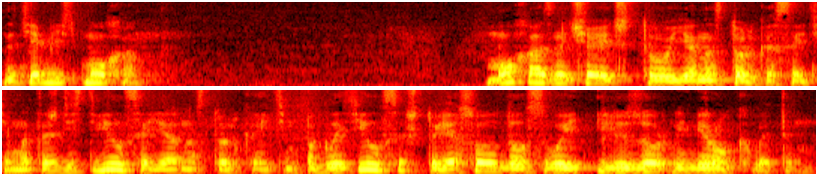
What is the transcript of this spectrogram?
Затем есть моха – Моха означает, что я настолько с этим отождествился, я настолько этим поглотился, что я создал свой иллюзорный мирок в этом.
